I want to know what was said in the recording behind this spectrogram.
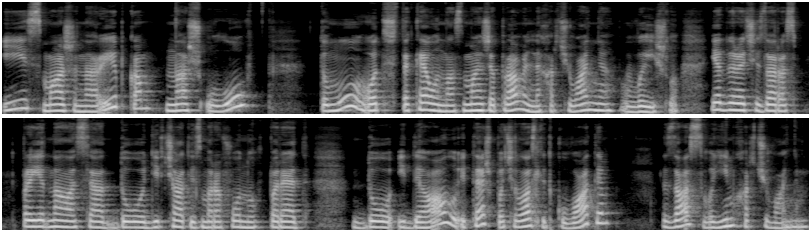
і смажена рибка, наш улов. Тому от таке у нас майже правильне харчування вийшло. Я, до речі, зараз приєдналася до дівчат із марафону вперед до ідеалу і теж почала слідкувати за своїм харчуванням.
